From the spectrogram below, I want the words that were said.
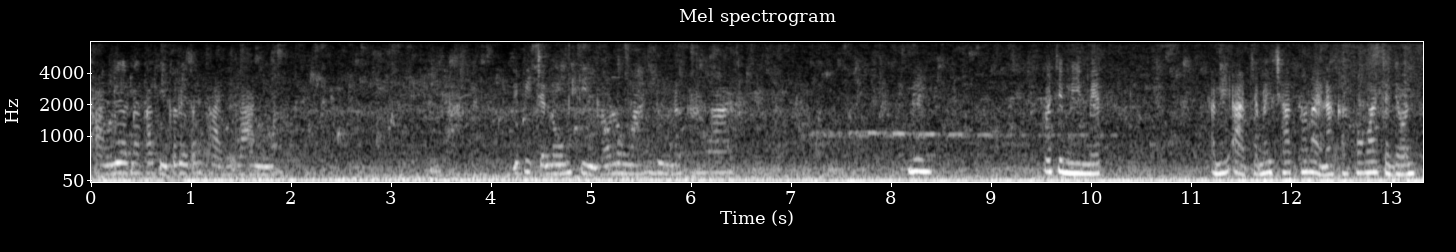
ทางเลือกนะคะบีก็เลยต้องถ่ายเวลานี้นี่ค่ะเดี๋ยวบีจะโน้มกิ่งเขาลงมาให้ดูนะคะว่านี่ก็จะมีเม็ด อันนี้อาจจะไม่ชัดเท่าไหร่นะคะ เพราะว่าจะย้อนแส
